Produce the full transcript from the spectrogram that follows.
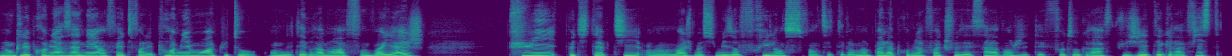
Donc les premières années, en fait, enfin les premiers mois plutôt, on était vraiment à fond voyage. Puis petit à petit, moi je me suis mise au freelance. Enfin, c'était vraiment pas la première fois que je faisais ça. Avant, j'étais photographe, puis j'ai été graphiste.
